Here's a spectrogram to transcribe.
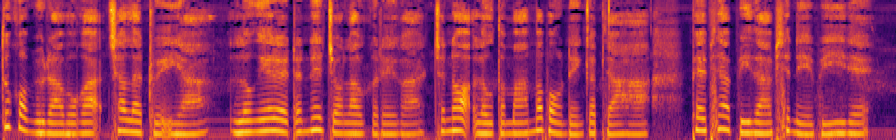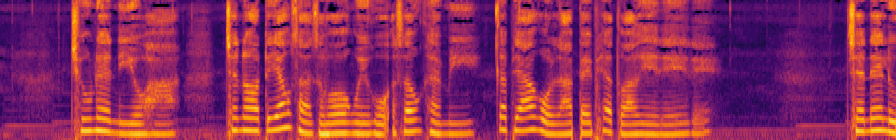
သူ့ကွန်ပျူတာပေါ်ကချက်လက်တွေအရာလွန်ခဲ့တဲ့တစ်နှစ်ကျော်လောက်ကတည်းကကျွန်တော်အလုပ်သမားမှတ်ပုံတင်ကပ်ပြားဟာဖယ်ဖြတ်ပြီးသားဖြစ်နေပြီတဲ့။ချူးတဲ့နီယိုဟာကျွန်တော်တယောက်စာသဘောငွေကိုအဆုံးခံပြီးကပ်ပြားကိုလာပယ်ဖြတ်သွားခဲ့တယ်တဲ့။ချန်တဲ့လူ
